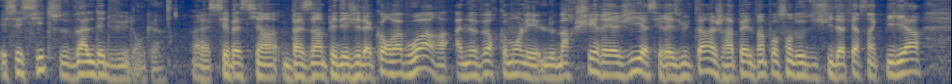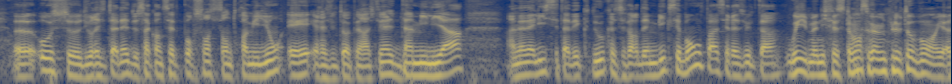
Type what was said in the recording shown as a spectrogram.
et ces sites se valent d'être vus. Donc. Voilà, Sébastien Bazin, PDG d'accord. On va voir à 9h comment les- le marché réagit à ces résultats. Je rappelle 20% de hausse du chiffre d'affaires, 5 milliards, euh, hausse du résultat net de 57%, 63 millions et résultat opérationnel d'un milliard. Un analyste est avec nous, Christopher Dembic. C'est bon ou pas ces résultats? Oui, manifestement, c'est quand même plutôt bon. Il y a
